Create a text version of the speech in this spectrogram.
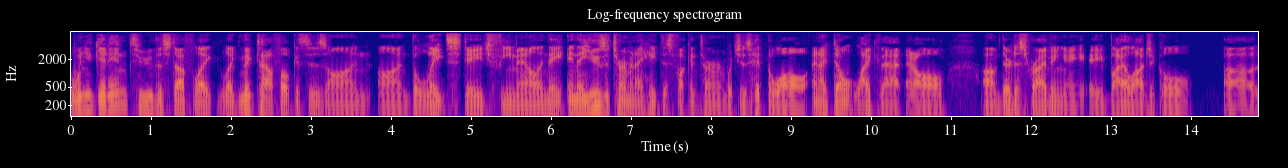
when you get into the stuff like like MGTOW focuses on on the late stage female, and they and they use a term, and I hate this fucking term, which is hit the wall, and I don't like that at all. Um, they're describing a a biological uh,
